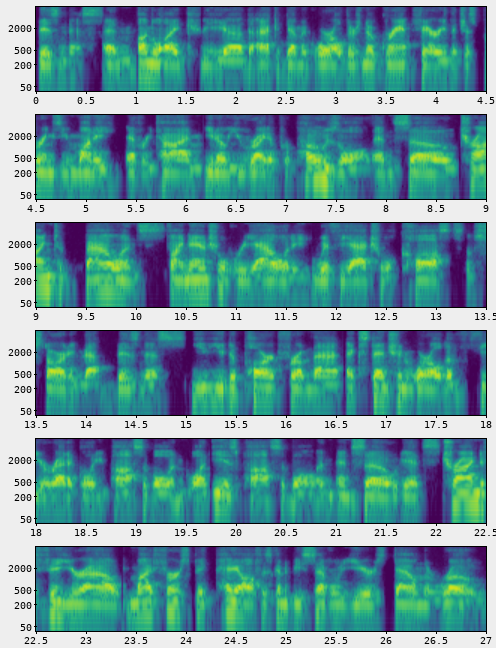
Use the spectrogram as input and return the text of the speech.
business. And unlike the uh, the academic world there's no grant fairy that just brings you money every time you know you write a proposal. And so trying to balance financial reality reality with the actual costs of starting that business. You, you depart from that extension world of theoretically possible and what is possible. And, and so it's trying to figure out my first big payoff is going to be several years down the road.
